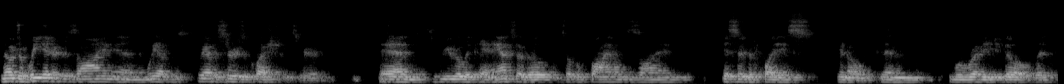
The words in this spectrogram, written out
No, if we get a design and we have, we have a series of questions here. And we really can't answer those until the final design gets into place, you know, then we're ready to go. But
